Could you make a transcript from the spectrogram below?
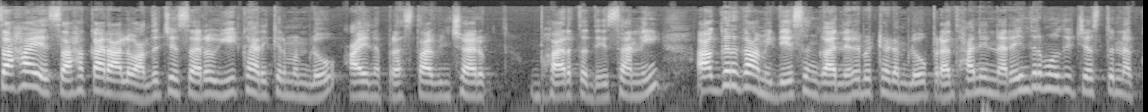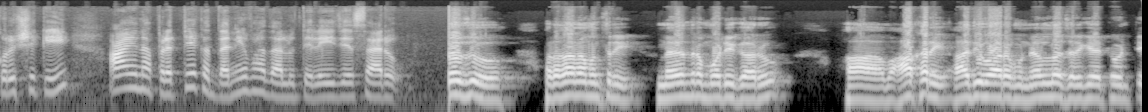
సహాయ సహకారాలు అందజేశారో ఈ కార్యక్రమంలో ఆయన ప్రస్తావించారు. భారతదేశాన్ని అగ్రగామి దేశంగా నిలబెట్టడంలో ప్రధాని నరేంద్ర మోదీ చేస్తున్న కృషికి ఆయన ప్రత్యేక ధన్యవాదాలు తెలియజేశారు. ఈరోజు ప్రధానమంత్రి నరేంద్ర మోడీ గారు ఆఖరి ఆదివారం నెలలో జరిగేటువంటి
